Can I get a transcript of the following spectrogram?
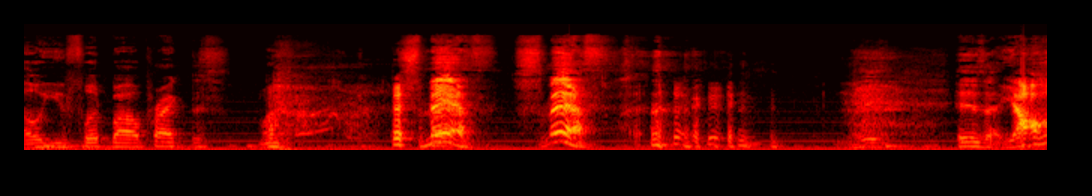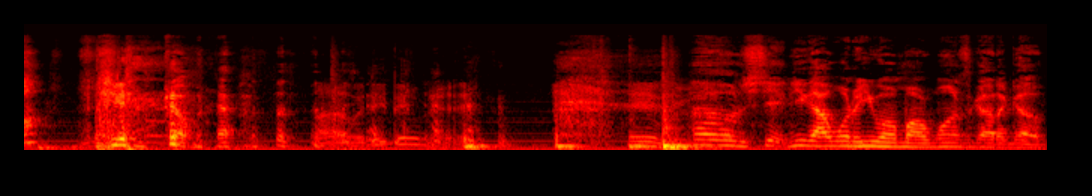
OU football practice. Smith, Smith. He's like, y'all. Why would he do that? Oh shit! You got one of you on my ones gotta go.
